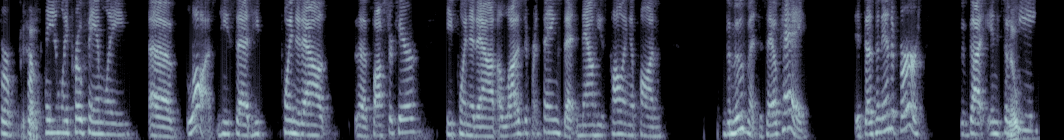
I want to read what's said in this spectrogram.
for yeah. for family pro-family uh, laws. And he said he pointed out the foster care he pointed out a lot of different things that now he's calling upon the movement to say, okay, it doesn't end at birth. We've got, and so nope. he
